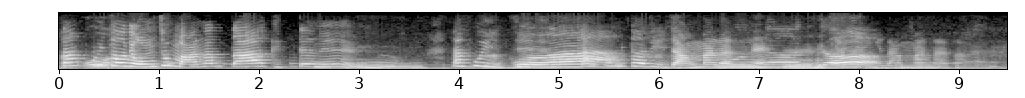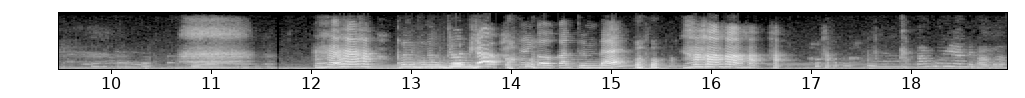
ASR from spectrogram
땅콩이 털이 엄청 많았다 그때는. 음. 땅콩이 이제 땅콩이 털이 이제 안 많았네. 음. 땅콩이 안 많아서. 좀 할것 같은데. 땅콩이한테 가봐.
